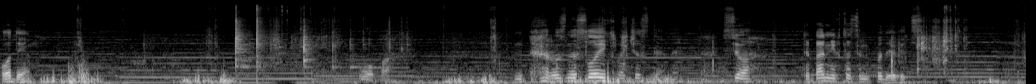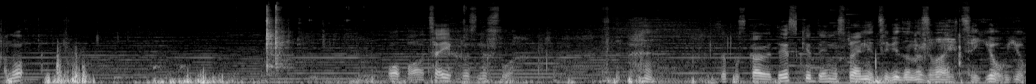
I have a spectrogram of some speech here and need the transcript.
1. Рознесло їх на частини. Все, тепер ніхто це не подивиться. А ну. Опа, оце їх рознесло. Запускаю диски, Деніс Френні це відео називається Йоу-йоу.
